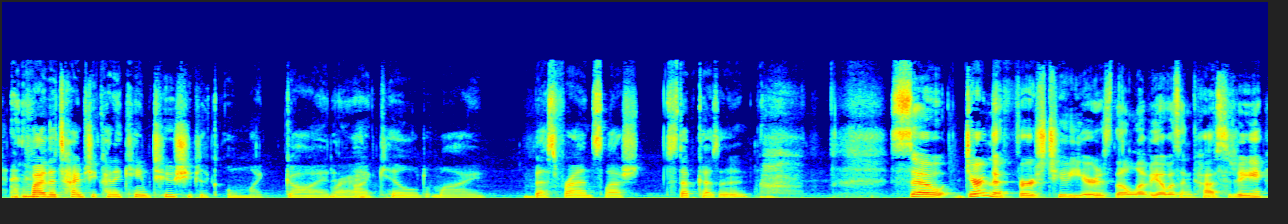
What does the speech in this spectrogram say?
by the time she kind of came to, she'd be like, "Oh my god, I killed my best friend slash step cousin." So, during the first two years that Olivia was in custody,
